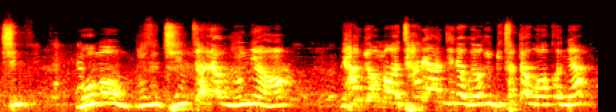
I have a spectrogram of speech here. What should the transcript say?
진 뭐뭐 무슨 진짜냐고 묻냐? 향기 엄마가 차례 안 지내고 여기 미쳤다고 왔겠냐?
